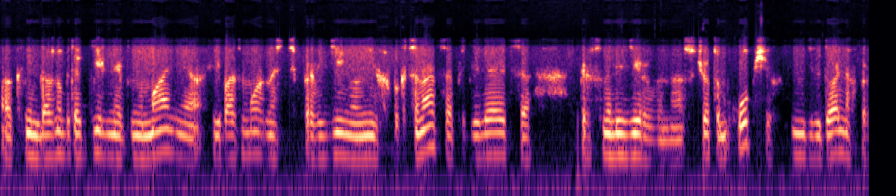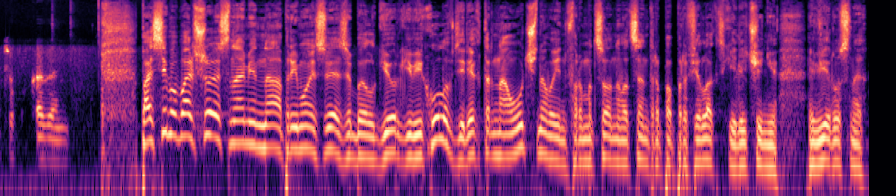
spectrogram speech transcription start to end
к ним должно быть отдельное внимание, и возможность проведения у них вакцинации определяется персонализировано с учетом общих индивидуальных противопоказаний. Спасибо большое. С нами на прямой связи был Георгий Викулов, директор научного информационного центра по профилактике и лечению вирусных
